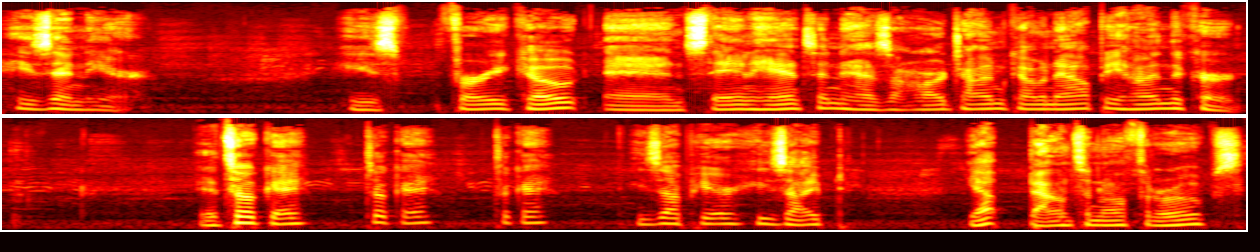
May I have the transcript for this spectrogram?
He's in here. He's furry coat, and Stan Hansen has a hard time coming out behind the curtain. It's okay. It's okay. It's okay. He's up here. He's hyped. Yep, bouncing off the ropes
